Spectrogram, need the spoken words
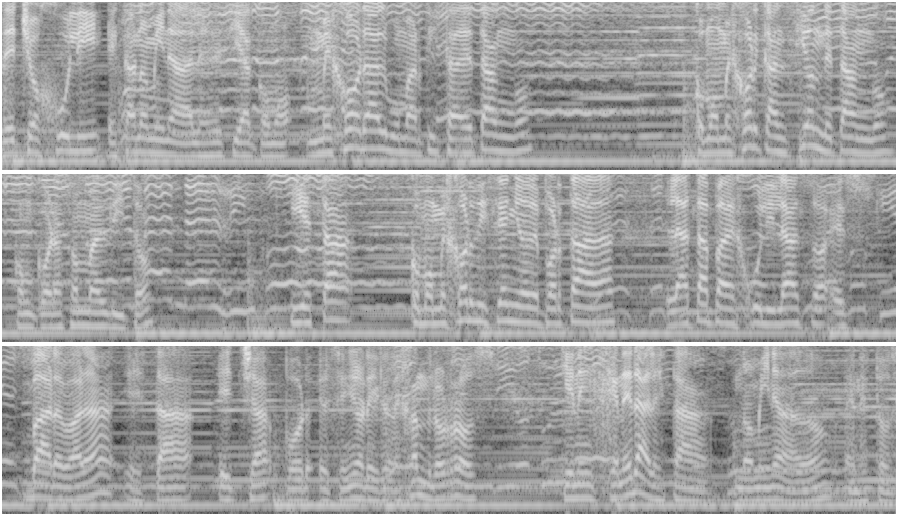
De hecho, Juli está nominada, les decía, como mejor álbum artista de tango, como mejor canción de tango, con Corazón Maldito, y está como mejor diseño de portada. La tapa de Juli Lazo es bárbara, está hecha por el señor Alejandro Ross, quien en general está nominado en estos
